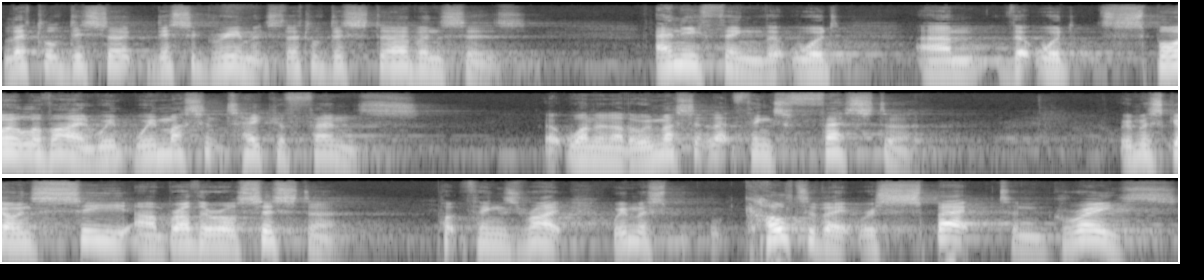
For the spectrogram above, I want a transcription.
little dis- disagreements, little disturbances, anything that would, um, that would spoil the vine. We, we mustn't take offense at one another. We mustn't let things fester. We must go and see our brother or sister, put things right. We must cultivate respect and grace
